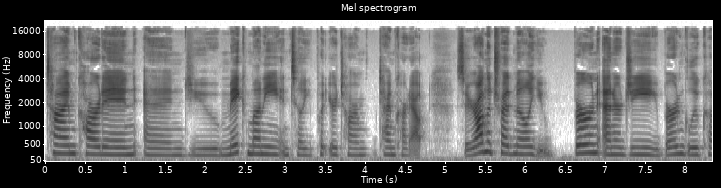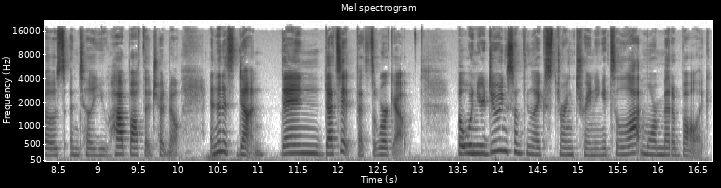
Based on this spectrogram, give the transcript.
time card in and you make money until you put your time time card out. So you're on the treadmill, you burn energy, you burn glucose until you hop off the treadmill, and then it's done. Then that's it, that's the workout. But when you're doing something like strength training, it's a lot more metabolic.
